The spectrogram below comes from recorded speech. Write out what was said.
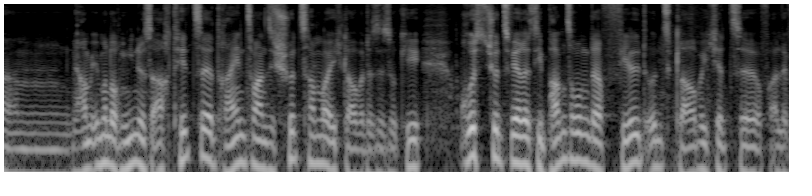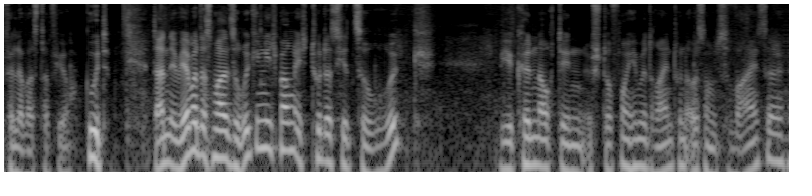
Ähm, wir haben immer noch minus 8 Hitze, 23 Schutz haben wir, ich glaube, das ist okay. Brustschutz wäre es die Panzerung, da fehlt uns, glaube ich, jetzt äh, auf alle Fälle was dafür. Gut, dann werden wir das mal so rückgängig machen. Ich tue das hier zurück. Wir können auch den Stoff mal hier mit reintun, ausnahmsweise.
